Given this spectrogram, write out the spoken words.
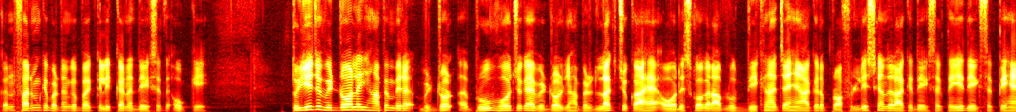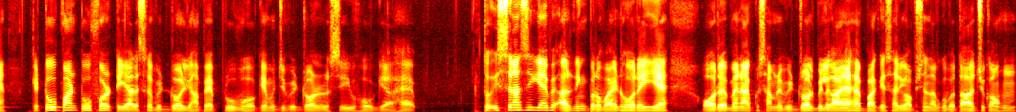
कन्फर्म के बटन के ऊपर क्लिक करना, देख सकते हैं ओके तो ये जो विड्रॉल है, यहाँ पे मेरा विड्रॉल अप्रूव हो चुका है विड्रॉल यहाँ पे लग चुका है, और इसको अगर आप लोग देखना चाहें, आकर प्रॉफिट लिस्ट के अंदर आके देख सकते हैं, ये देख सकते हैं कि two point two four T R इसका विड्रॉल यहाँ पे अप्रूव होकर मुझे विड्रॉल रिसीव हो गया है। तो इस तरह से यहाँ पे अर्निंग प्रोवाइड हो रही है और मैंने आपके सामने विड्रॉल भी लगाया है, बाकी सारी ऑप्शन आपको बता चुका हूँ।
